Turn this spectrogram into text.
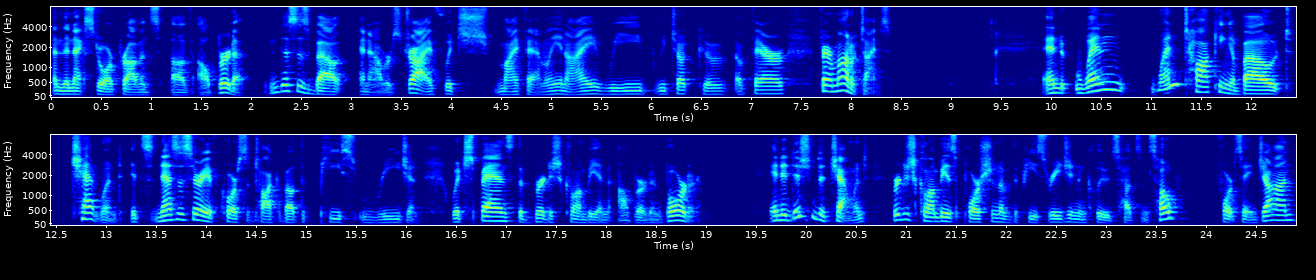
and the next door province of Alberta. And this is about an hour's drive, which my family and I we we took a, a fair fair amount of times. And when when talking about Chetwynd, it's necessary, of course, to talk about the Peace region, which spans the British Columbian Albertan border. In addition to Chetwynd, British Columbia's portion of the Peace region includes Hudson's Hope, Fort St. John,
